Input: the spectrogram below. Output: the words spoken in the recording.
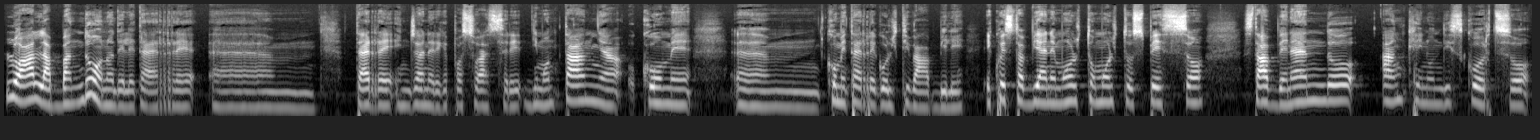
lo ha l'abbandono delle terre, ehm, terre in genere che possono essere di montagna come, ehm, come terre coltivabili e questo avviene molto molto spesso, sta avvenendo anche in un discorso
